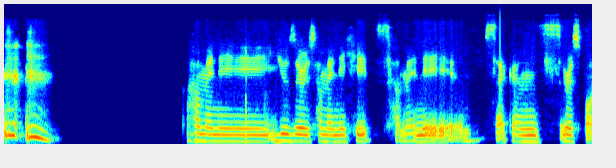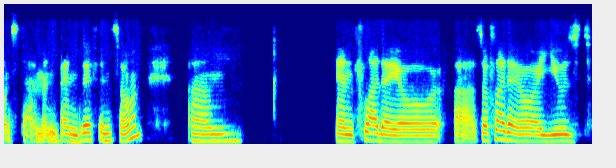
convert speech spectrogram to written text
Um, how many users, how many hits, how many seconds response time and bandwidth and so on. Um, and Flood.io, uh, so Flood.io I used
